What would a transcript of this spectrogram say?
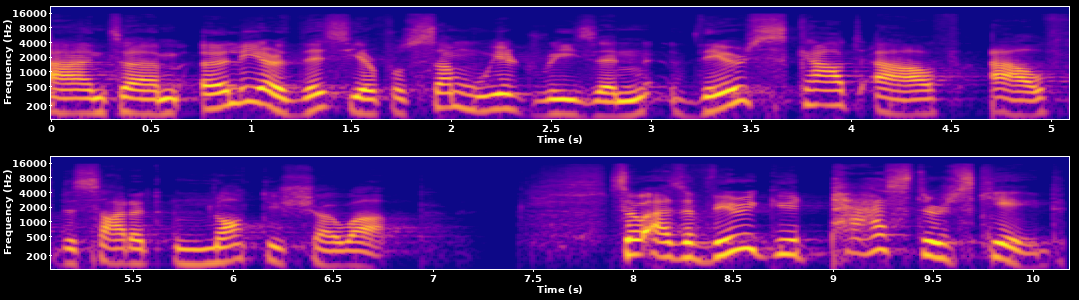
And um, earlier this year, for some weird reason, their scout elf, decided not to show up. So, as a very good pastor's kid,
